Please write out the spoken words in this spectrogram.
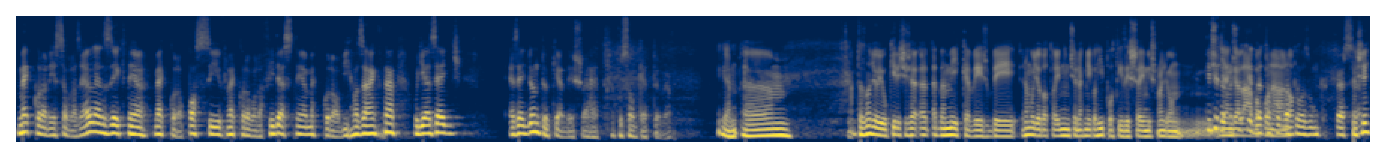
mekkora része van az ellenzéknél, mekkora passzív, mekkora van a Fidesznél, mekkora a mi hazánknál. Ugye ez egy, ez egy döntő kérdés lehet 22-ben. Igen. Um... Hát ez nagyon jó kérdés, és e- ebben még kevésbé, nem hogy adataim nincsenek, még a hipotéziseim is nagyon Kicsit gyenge lábakon állnak. persze. Tessé?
